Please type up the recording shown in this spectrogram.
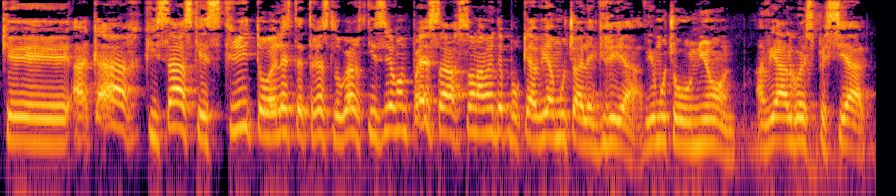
que acá quizás que escrito en este tres lugares que hicieron Pesach solamente porque había mucha alegría, había mucha unión, había algo especial.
